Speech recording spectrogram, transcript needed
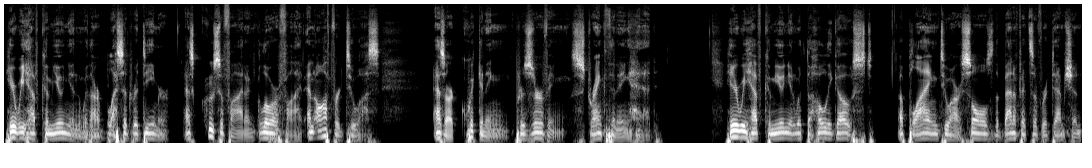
Here we have communion with our blessed Redeemer as crucified and glorified and offered to us as our quickening, preserving, strengthening head. Here we have communion with the Holy Ghost, applying to our souls the benefits of redemption,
